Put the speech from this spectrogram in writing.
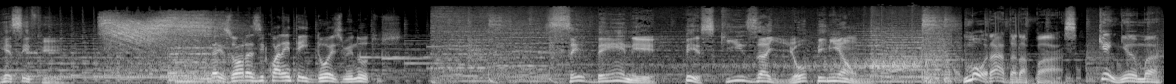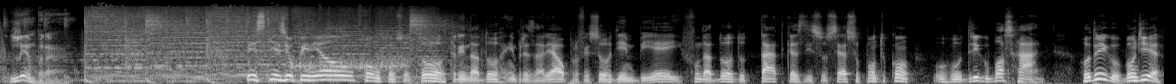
Recife. 10 horas e 42 minutos. CBN Pesquisa e Opinião. Morada da Paz. Quem ama, lembra. Pesquisa e opinião com o consultor, treinador empresarial, professor de MBA, fundador do táticasdesucesso.com, o Rodrigo Bosshard. Rodrigo, bom dia.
